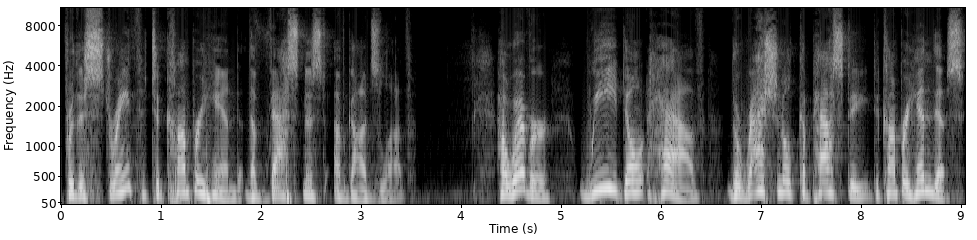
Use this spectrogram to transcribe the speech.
for the strength to comprehend the vastness of God's love. However, we don't have the rational capacity to comprehend this.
